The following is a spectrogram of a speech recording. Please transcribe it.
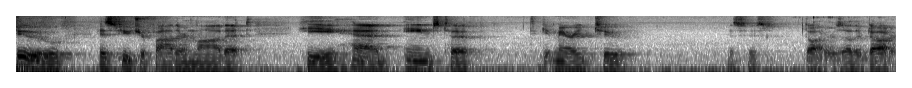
to his future father-in-law that he had aims to to get married to his, his daughter, his other daughter.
